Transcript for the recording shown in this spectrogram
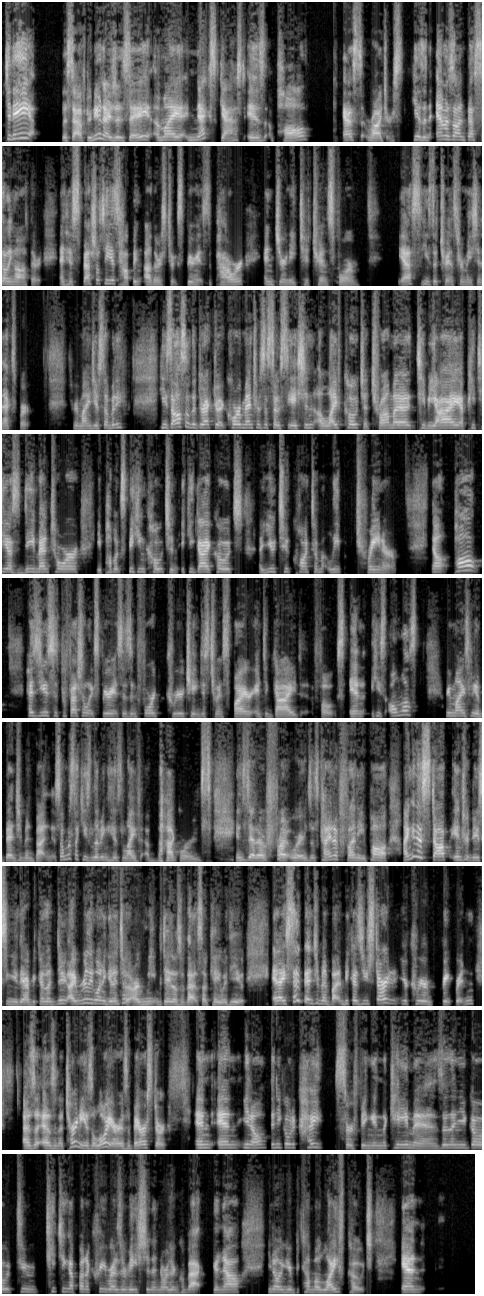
Today, this afternoon, I should say, my next guest is Paul S. Rogers. He is an Amazon best-selling author, and his specialty is helping others to experience the power and journey to transform. Yes, he's a transformation expert. To remind you of somebody, he's also the director at Core Mentors Association, a life coach, a trauma TBI, a PTSD mentor, a public speaking coach, an Ikigai coach, a U2 Quantum Leap trainer. Now, Paul has used his professional experiences and four career changes to inspire and to guide folks. And he's almost reminds me of Benjamin Button. It's almost like he's living his life backwards instead of frontwards. It's kind of funny. Paul, I'm going to stop introducing you there because I do I really want to get into our meat and potatoes if that's okay with you. And I said Benjamin Button because you started your career in Great Britain as a, as an attorney, as a lawyer, as a barrister, and and you know then you go to kite surfing in the Caymans, and then you go to teaching up on a Cree reservation in northern Quebec, and now, you know, you become a life coach, and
